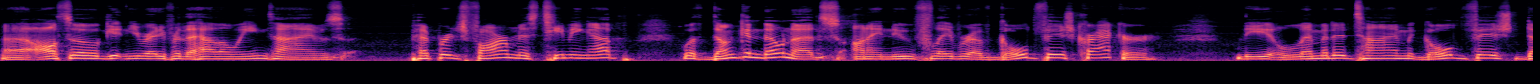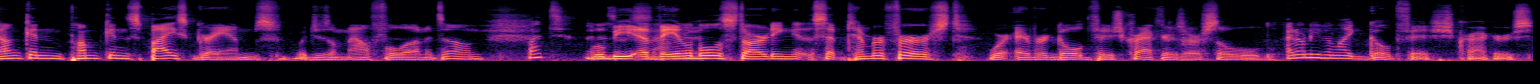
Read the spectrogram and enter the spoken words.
Uh, also, getting you ready for the Halloween times. Pepperidge Farm is teaming up with Dunkin' Donuts on a new flavor of goldfish cracker the limited time Goldfish Dunkin' Pumpkin Spice Grahams, which is a mouthful on its own, What? will be available starting September 1st wherever Goldfish crackers are sold. I don't even like goldfish crackers.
